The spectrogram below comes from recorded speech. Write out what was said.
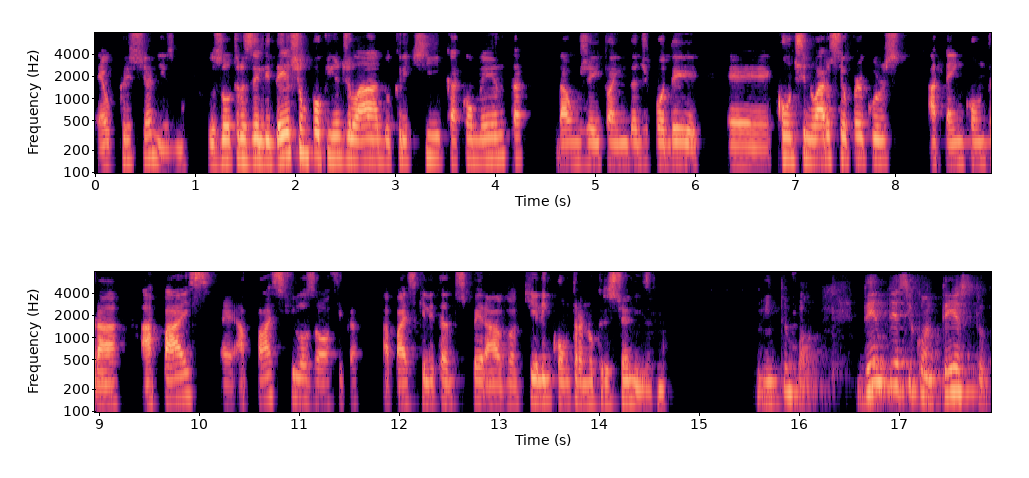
é o cristianismo. Os outros ele deixa um pouquinho de lado, critica, comenta, dá um jeito ainda de poder é, continuar o seu percurso até encontrar a paz, é, a paz filosófica, a paz que ele tanto esperava, que ele encontra no cristianismo. Muito bom. Dentro desse contexto,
